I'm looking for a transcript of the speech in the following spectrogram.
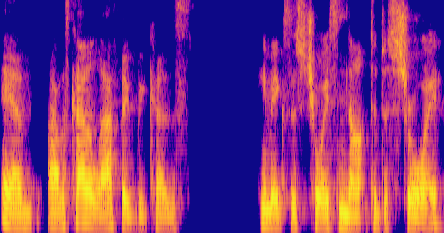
And I was kind of laughing because he makes this choice not to destroy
